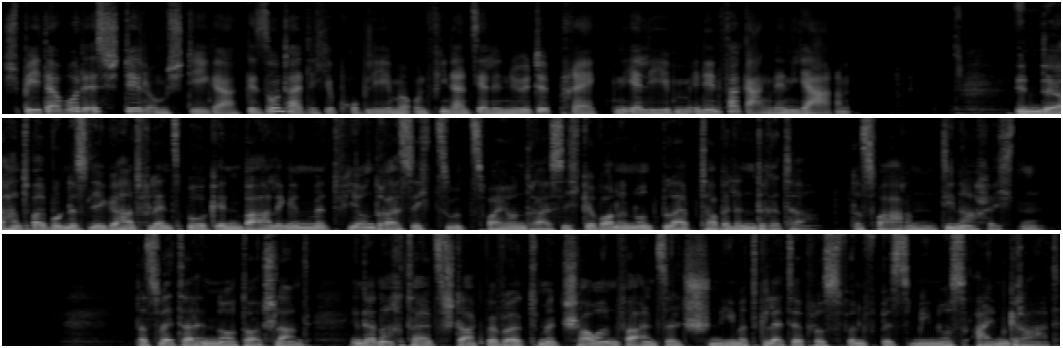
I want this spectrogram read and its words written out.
Später wurde es still um Steger. Gesundheitliche Probleme und finanzielle Nöte prägten ihr Leben in den vergangenen Jahren. In der Handball-Bundesliga hat Flensburg in Balingen mit 34 zu 32 gewonnen und bleibt Tabellendritter. Das waren die Nachrichten. Das Wetter in Norddeutschland. In der Nacht teils stark bewölkt mit Schauern, vereinzelt Schnee mit Glätte plus 5 bis minus 1 Grad.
